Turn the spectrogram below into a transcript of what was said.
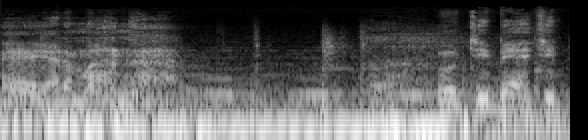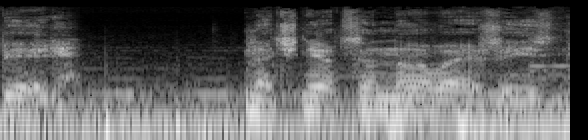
Эй, Армана. У тебя теперь начнется новая жизнь.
